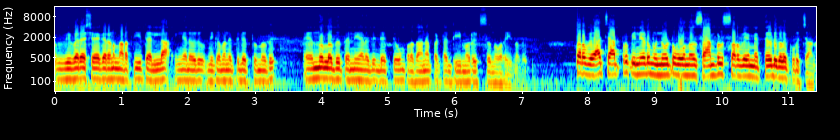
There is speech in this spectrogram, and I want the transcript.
വിവരശേഖരണം നടത്തിയിട്ടല്ല ഇങ്ങനെ ഒരു നിഗമനത്തിലെത്തുന്നത്. എന്നുള്ളത് തന്നെയാണ് ഇതിന്റെ ഏറ്റവും പ്രധാനപ്പെട്ട ഡീമറിറ്റ്സ് എന്ന് പറയുന്നത്. സർവേ ആ ചാപ്റ്റർ പിന്നീട് മുന്നോട്ട് പോകുന്നത് സാമ്പിൾ സർവേ മെത്തേഡുകളെ കുറിച്ചാണ്.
